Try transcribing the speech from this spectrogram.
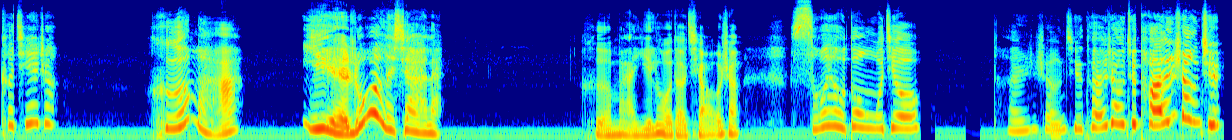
可接着，河马也落了下来。河马一落到桥上，所有动物就弹上去，弹上去，弹上去。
